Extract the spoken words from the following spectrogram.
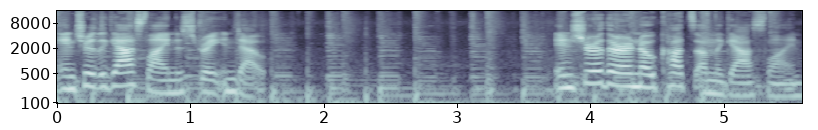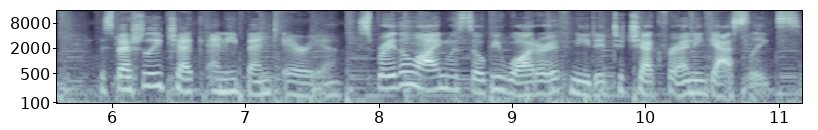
Ensure the gas line is straightened out. Ensure there are no cuts on the gas line. Especially check any bent area. Spray the line with soapy water if needed to check for any gas leaks.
